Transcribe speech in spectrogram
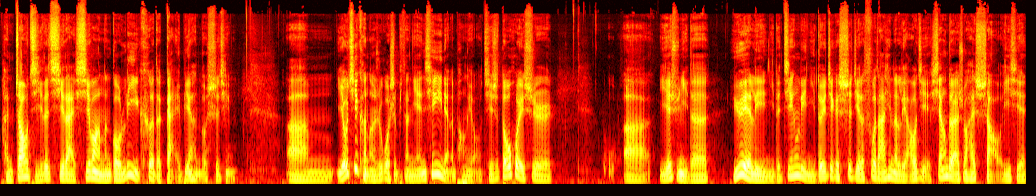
很着急的期待，希望能够立刻的改变很多事情。嗯，尤其可能如果是比较年轻一点的朋友，其实都会是，啊，也许你的阅历、你的经历、你对这个世界的复杂性的了解相对来说还少一些，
